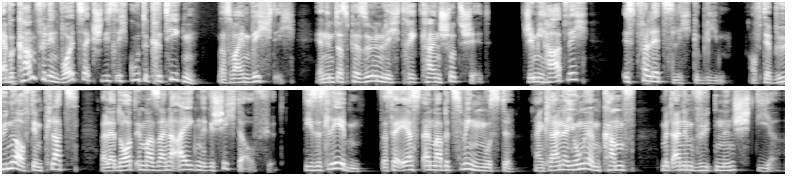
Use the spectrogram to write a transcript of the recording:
Er bekam für den Wojcek schließlich gute Kritiken, das war ihm wichtig. Er nimmt das persönlich, trägt kein Schutzschild. Jimmy Hartwig ist verletzlich geblieben. Auf der Bühne, auf dem Platz, weil er dort immer seine eigene Geschichte aufführt. Dieses Leben, das er erst einmal bezwingen musste, ein kleiner Junge im Kampf mit einem wütenden Stier.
